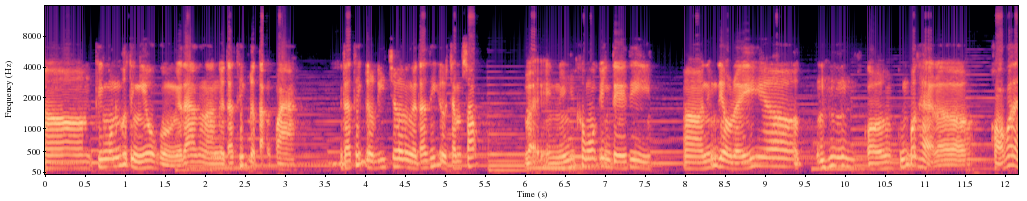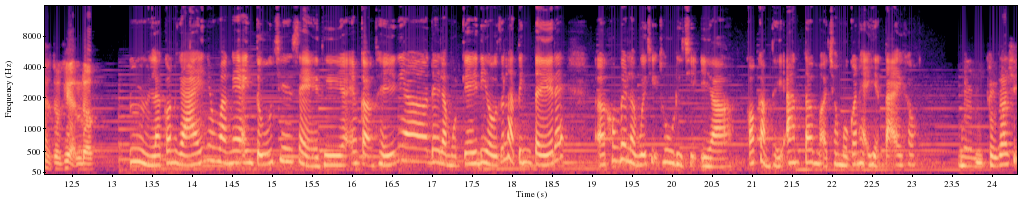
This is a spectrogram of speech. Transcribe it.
uh, cái ngôn ngữ tình yêu của người ta là người ta thích được tặng quà người ta thích được đi chơi người ta thích được chăm sóc vậy nếu như không có kinh tế thì uh, những điều đấy uh, có cũng có thể là khó có thể thực hiện được Ừ, là con gái nhưng mà nghe anh Tú chia sẻ thì em cảm thấy đây là một cái điều rất là tinh tế đấy. À, không biết là với chị Thu thì chị có cảm thấy an tâm ở trong mối quan hệ hiện tại hay không? Ừ, thực ra chị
